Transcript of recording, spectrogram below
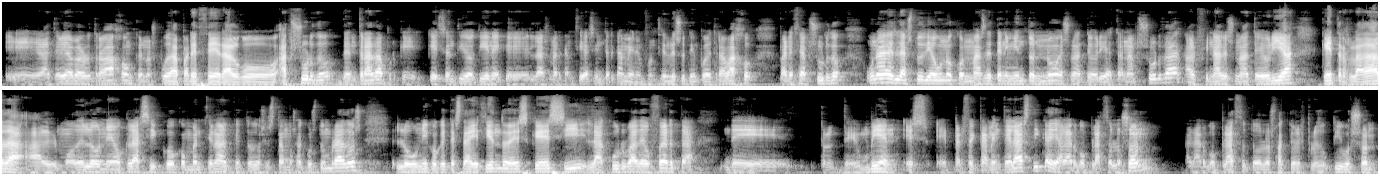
Eh, la teoría del valor trabajo, aunque nos pueda parecer algo absurdo de entrada, porque qué sentido tiene que las mercancías se intercambien en función de su tiempo de trabajo, parece absurdo. Una vez la estudia uno con más detenimiento, no es una teoría tan absurda, al final es una teoría que trasladada al modelo neoclásico convencional que todos estamos acostumbrados, lo único que te está diciendo es que si la curva de oferta de, de un bien es eh, perfectamente elástica y a largo plazo lo son, a largo plazo todos los factores productivos son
